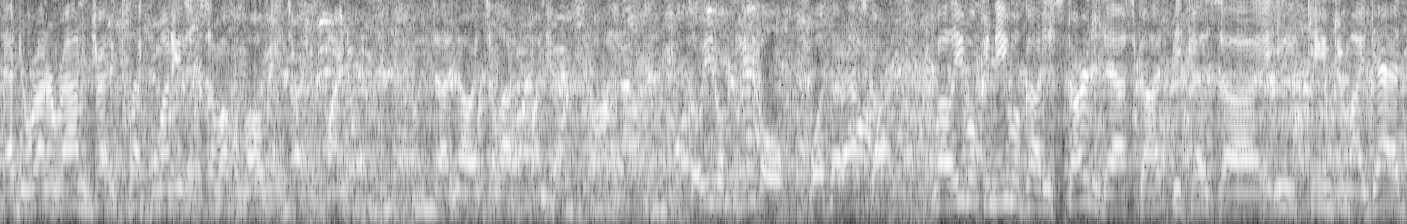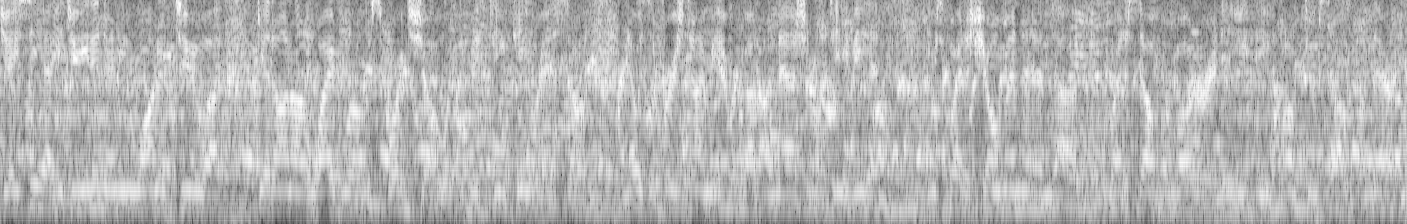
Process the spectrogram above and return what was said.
had to run around and try to collect money that some of them owe me. It's hard to find them, but uh, no, it's a lot of fun here. So thanks. So Evel Knievel was at Ascot. Well, Evel Knievel got his start at Ascot because uh, he came to my dad, J.C. Agajanian, and he wanted to uh, get on our Wide World of Sports show with the big TT race. So that was the first time he ever got on national TV, and he was quite a showman and uh, quite a self-promoter, and he, he pumped himself from there and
